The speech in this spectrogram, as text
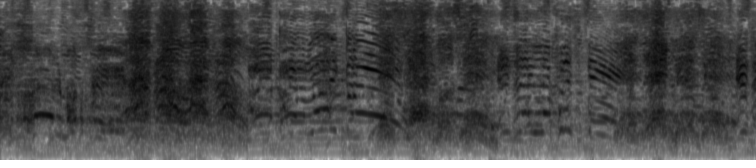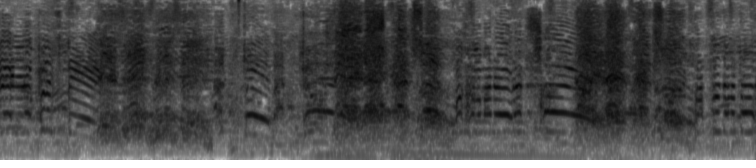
বিশ্বের মুসলিম এখন লড়াই করো! ইসরায়েল না ফিলিস্তিন ইসরায়েল না ফিলিস্তিন Action! Action! মুসলমানের অ্যাকশন ছাত্র জনতার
